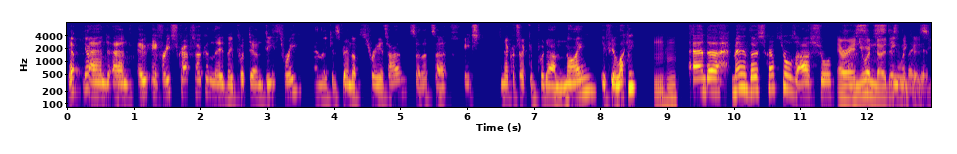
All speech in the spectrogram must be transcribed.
Yep. yep. And and if for each scrap token they, they put down D3 and they can spend up to three a time. So that's uh each necrotech can put down nine if you're lucky. Mm-hmm. And uh man, those scrap thralls are short. Arian, you wouldn't know this because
